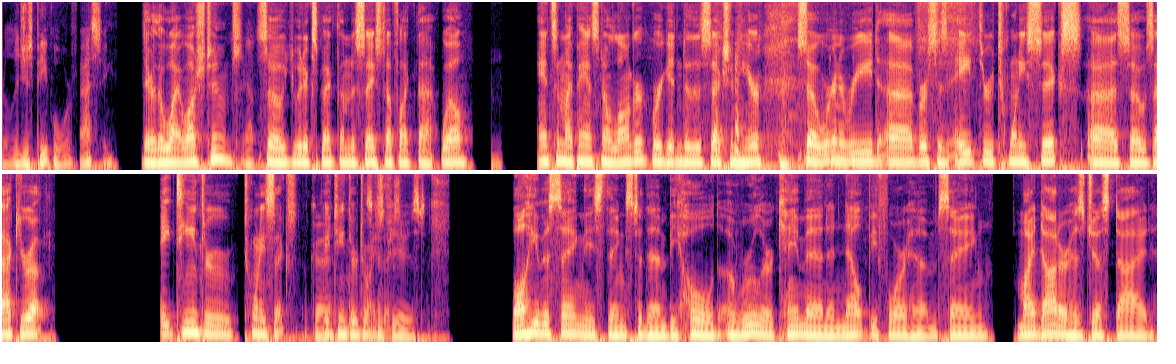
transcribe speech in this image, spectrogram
religious people. We're fasting. They're the whitewashed tombs. Yep. So you would expect them to say stuff like that. Well, ants in my pants no longer. We're getting to this section here. so we're going to read uh, verses 8 through 26. Uh, so, Zach, you're up. 18 through 26. Okay. 18 through I was 26. confused. While he was saying these things to them, behold, a ruler came in and knelt before him, saying, My daughter has just died,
